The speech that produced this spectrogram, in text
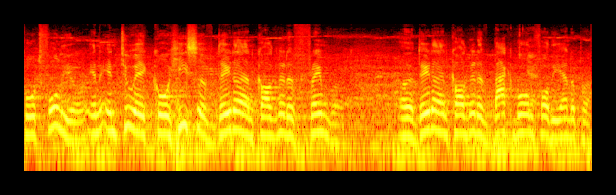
portfolio in, into a cohesive data and cognitive framework, a data and cognitive backbone for the enterprise.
